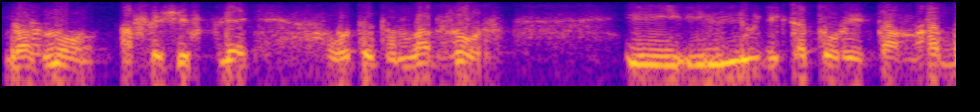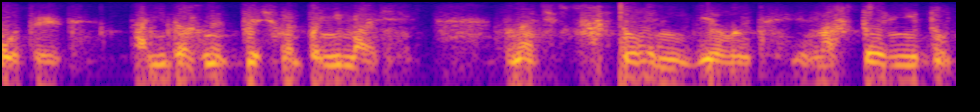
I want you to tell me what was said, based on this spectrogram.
должно осуществлять вот этот надзор. И, и люди, которые там работают, они должны точно понимать, значит, что они делают и на что они идут.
